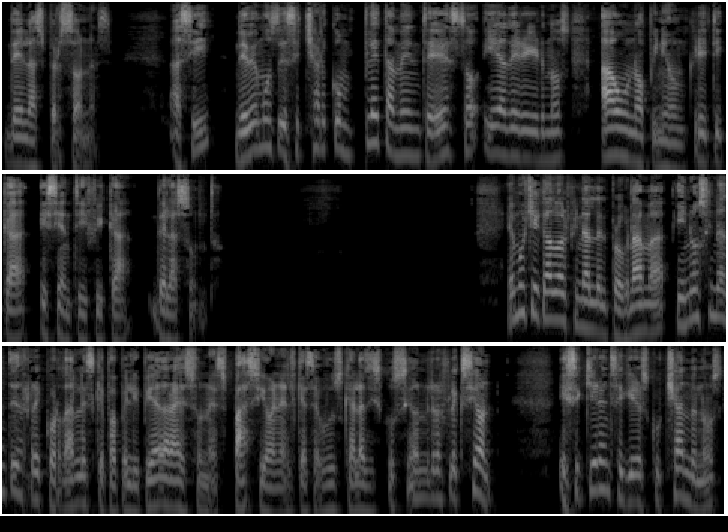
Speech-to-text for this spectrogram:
de las personas. Así, debemos desechar completamente esto y adherirnos a una opinión crítica y científica del asunto. Hemos llegado al final del programa y no sin antes recordarles que Papel y Piedra es un espacio en el que se busca la discusión y reflexión. Y si quieren seguir escuchándonos,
